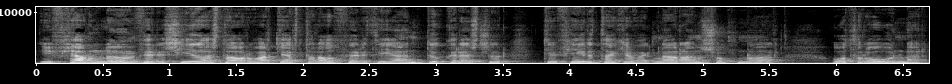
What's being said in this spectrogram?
Í fjárlögum fyrir síðast ár var gert ráð fyrir því að endugreðslur til fyrirtækja vegna rannsóknar og þróunar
